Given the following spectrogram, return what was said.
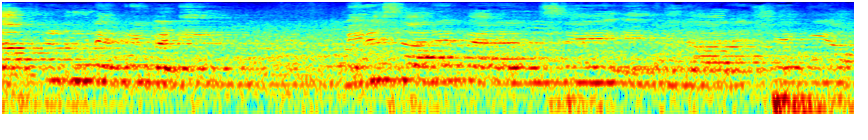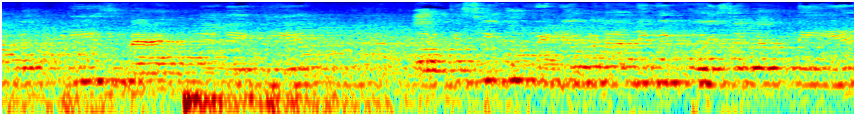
आफ्टरनून एवरीबडी मेरे सारे पेरेंट्स से एक गुजारिश है कि आप लोग प्लीज़ बैठ के देखिए और किसी को वीडियो बनाने की कोई ज़रूरत नहीं है।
